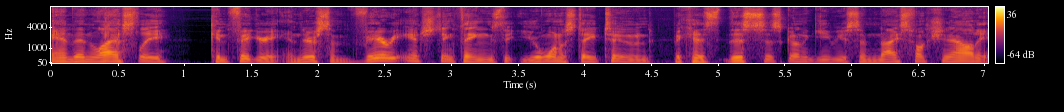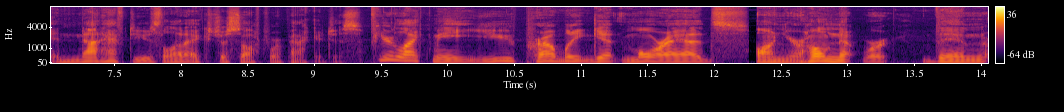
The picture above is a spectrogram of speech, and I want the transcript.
And then lastly, configuring. And there's some very interesting things that you'll want to stay tuned because this is going to give you some nice functionality and not have to use a lot of extra software packages. If you're like me, you probably get more ads on your home network than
